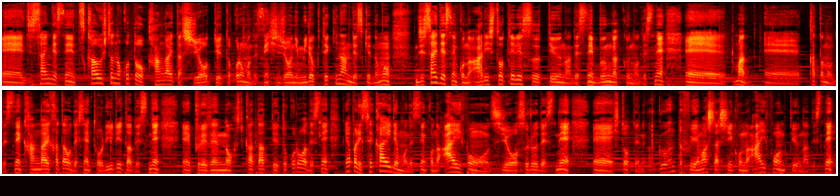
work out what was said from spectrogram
えー、実際にですね、使う人のことを考えた仕様っていうところもですね、非常に魅力的なんですけども、実際ですね、このアリストテレスっていうのはですね、文学のですね、えー、まあ、えー、方のですね、考え方をですね、取り入れたですね、えー、プレゼンの仕方っていうところはですね、やっぱり世界でもですね、この iPhone を使用するですね、えー、人っていうのがぐんと増えまましたし、この iPhone っていうのはですね、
